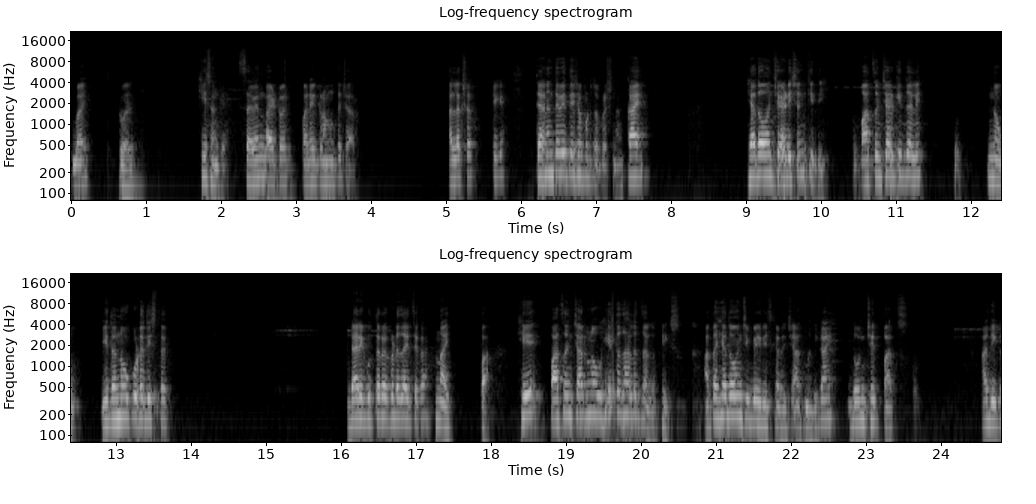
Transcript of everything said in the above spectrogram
बाय ट्वेल्व. ही संख्या सेवन बाय ट्वेल्व पर्याय क्रमांक चार. आलं लक्षात? ठीक आहे? त्यानंतर त्याच्या पुढचा प्रश्न. काय? ह्या दोघांची ऍडिशन किती? पाच आणि चार किती झाले? नऊ. इथं नऊ कुठं दिसत आहेत डायरेक्ट उत्तराकडे जायचं का? नाही. पा हे पाच आणि चार नऊ हे तर झालंच झालं. फिक्स आता ह्या दोघांची बेरीज करायची आतमध्ये. काय? दोन छेद पाच. अधिक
